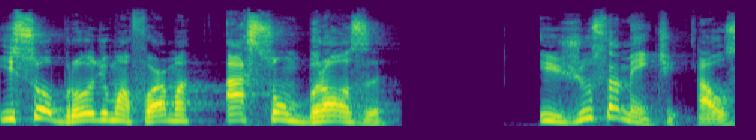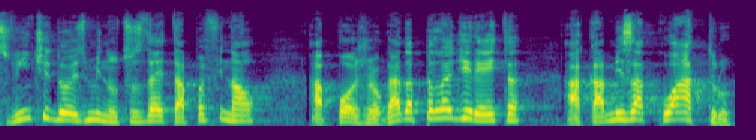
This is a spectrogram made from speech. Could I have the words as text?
E sobrou de uma forma assombrosa. E justamente aos 22 minutos da etapa final, após jogada pela direita, a camisa 4,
